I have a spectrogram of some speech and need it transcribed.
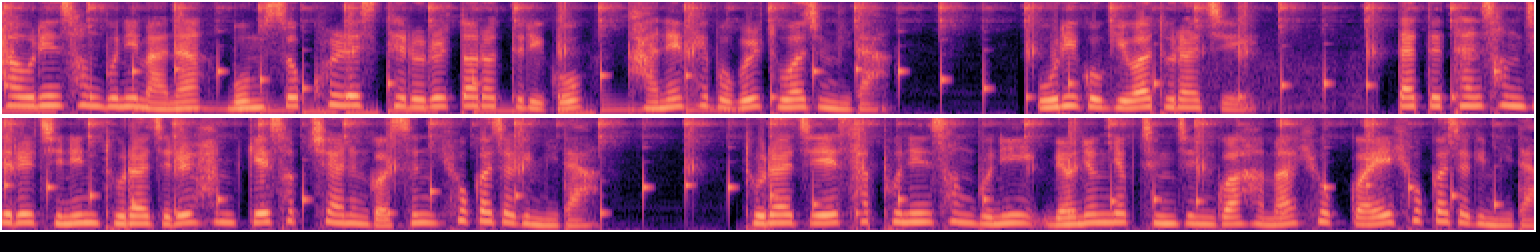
타우린 성분이 많아 몸속 콜레스테롤을 떨어뜨리고 간의 회복을 도와줍니다. 오리고기와 도라지. 따뜻한 성질을 지닌 도라지를 함께 섭취하는 것은 효과적입니다. 도라지의 사포닌 성분이 면역력 증진과 함화 효과에 효과적입니다.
